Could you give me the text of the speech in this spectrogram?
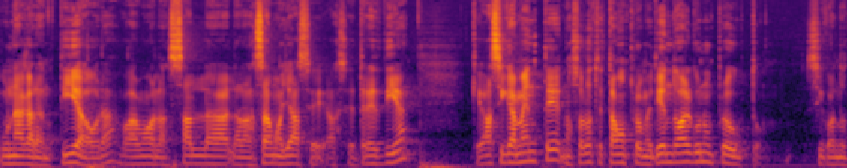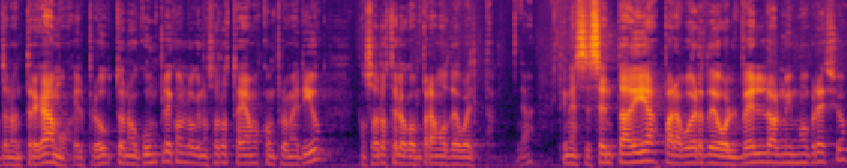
una garantía ahora, vamos a lanzarla, la lanzamos ya hace, hace tres días, que básicamente nosotros te estamos prometiendo algo en un producto si cuando te lo entregamos el producto no cumple con lo que nosotros te habíamos comprometido, nosotros te lo compramos de vuelta. Tienes 60 días para poder devolverlo al mismo precio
